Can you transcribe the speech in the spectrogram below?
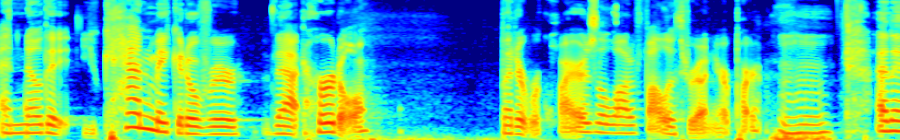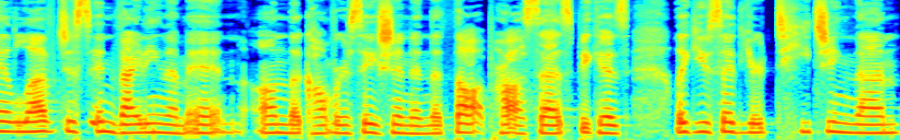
and know that you can make it over that hurdle, but it requires a lot of follow through on your part. And I love just inviting them in on the conversation and the thought process because, like you said, you're teaching them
